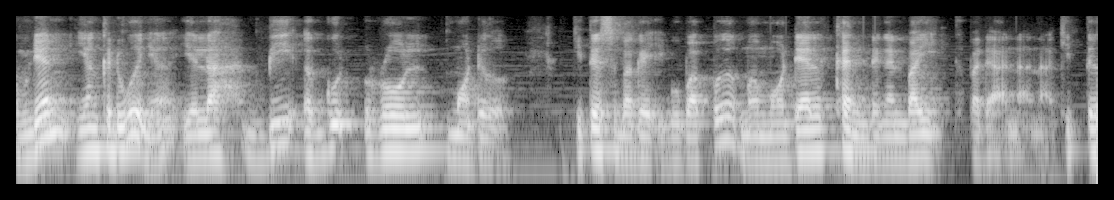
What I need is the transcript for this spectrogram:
Kemudian yang keduanya ialah be a good role model. Kita sebagai ibu bapa memodelkan dengan baik kepada anak-anak kita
